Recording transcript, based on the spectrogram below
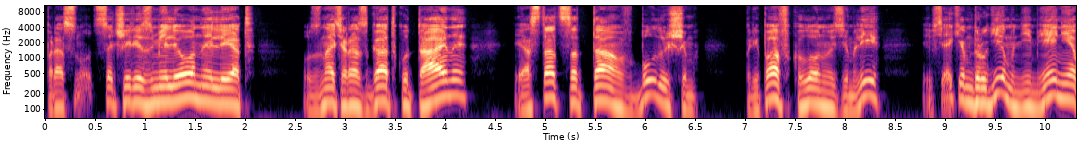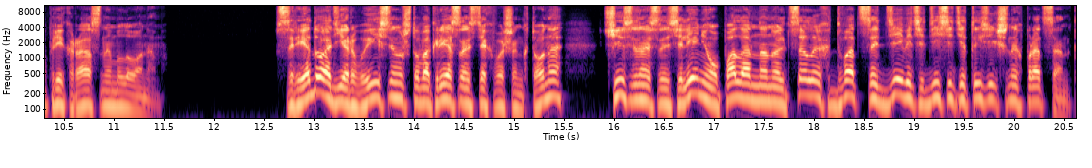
Проснуться через миллионы лет, узнать разгадку тайны и остаться там в будущем — припав к лону земли и всяким другим не менее прекрасным лонам. В среду Адьер выяснил, что в окрестностях Вашингтона численность населения упала на 0,29%.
